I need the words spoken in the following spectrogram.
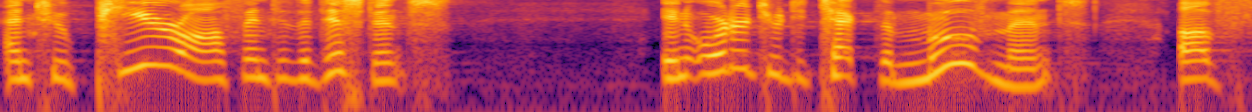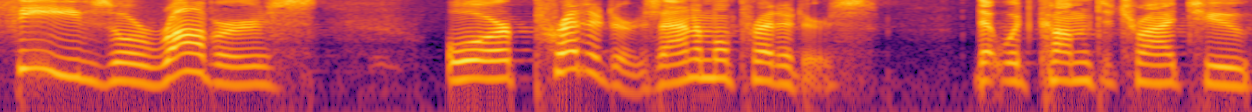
and to peer off into the distance in order to detect the movement of thieves or robbers or predators, animal predators, that would come to try to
